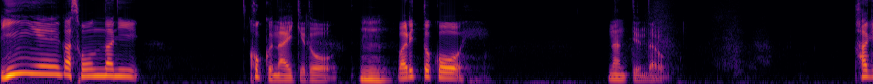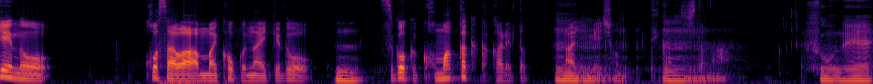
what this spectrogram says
陰影がそんなに濃くないけどうん。割とこうなんていうんだろう影の濃さはあんまり濃くないけどうん。すごく細かく描かれたうんアニメーションって感じしたな。そうね。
